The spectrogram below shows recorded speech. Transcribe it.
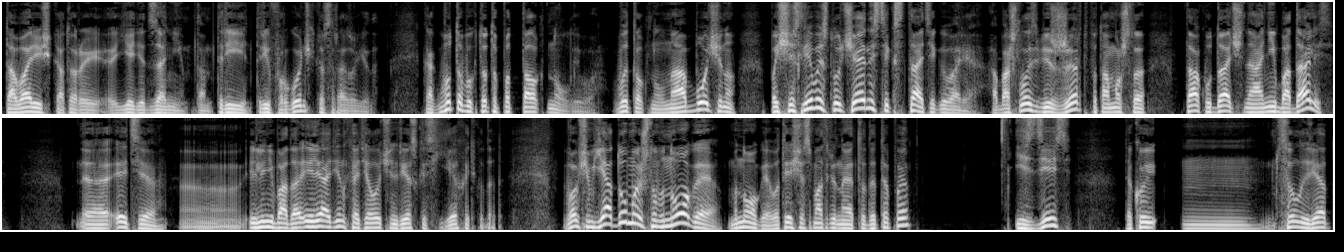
товарищ, который едет за ним. Там три, три фургончика сразу едут как будто бы кто-то подтолкнул его, вытолкнул на обочину. По счастливой случайности, кстати говоря, обошлось без жертв, потому что так удачно они бодались, э, эти, э, или не бодали, или один хотел очень резко съехать куда-то. В общем, я думаю, что многое, многое, вот я сейчас смотрю на это ДТП, и здесь такой целый ряд,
